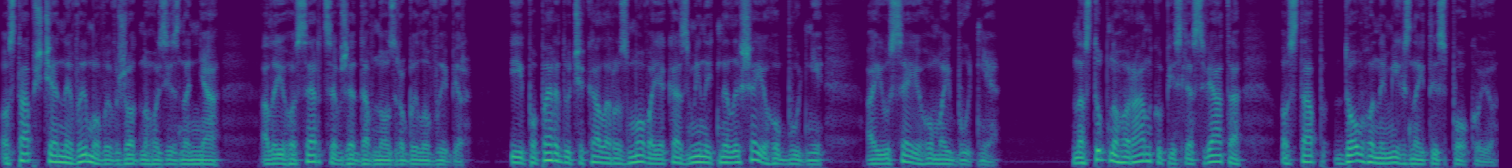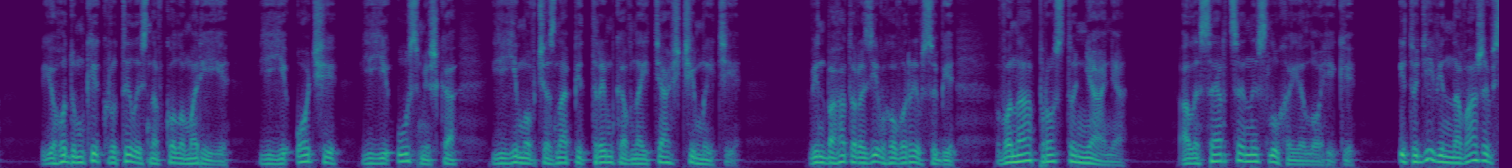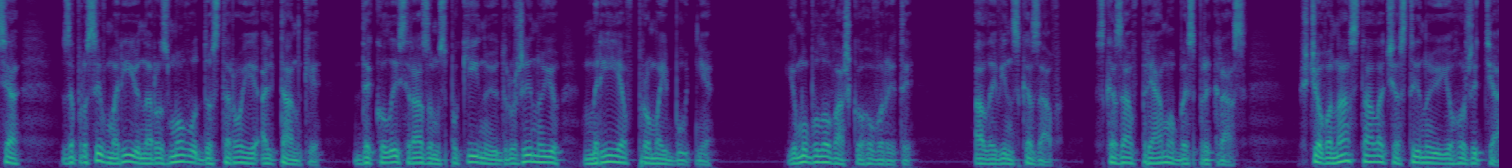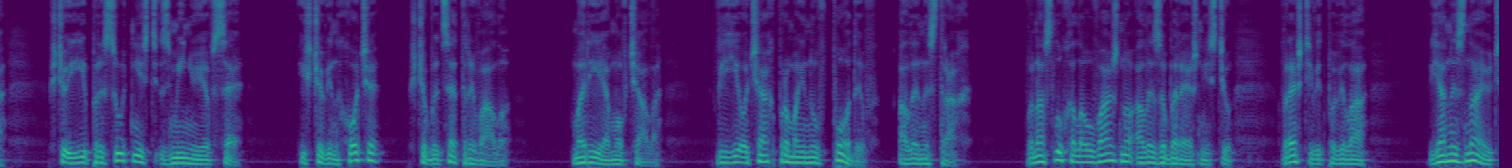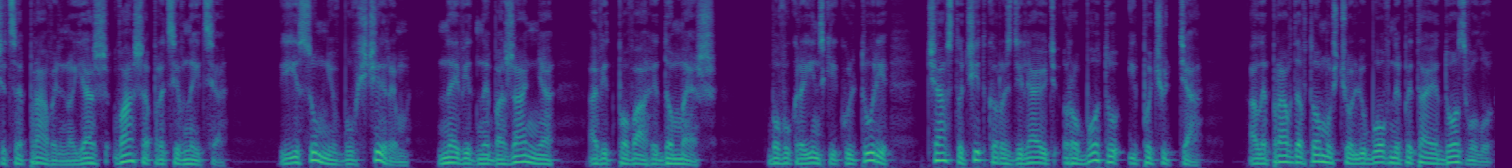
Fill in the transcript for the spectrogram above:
Остап ще не вимовив жодного зізнання, але його серце вже давно зробило вибір. І попереду чекала розмова, яка змінить не лише його будні, а й усе його майбутнє. Наступного ранку після свята Остап довго не міг знайти спокою. Його думки крутились навколо Марії, її очі, її усмішка, її мовчазна підтримка в найтяжчі миті. Він багато разів говорив собі вона просто няня, але серце не слухає логіки. І тоді він наважився, запросив Марію на розмову до старої альтанки, де колись разом з покійною дружиною мріяв про майбутнє. Йому було важко говорити. Але він сказав, сказав прямо без прикрас, що вона стала частиною його життя, що її присутність змінює все, і що він хоче, щоби це тривало. Марія мовчала. В її очах промайнув подив, але не страх. Вона слухала уважно, але з обережністю. Врешті відповіла Я не знаю, чи це правильно, я ж ваша працівниця. Її сумнів був щирим, не від небажання, а від поваги до меж. Бо в українській культурі часто чітко розділяють роботу і почуття. Але правда в тому, що любов не питає дозволу,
